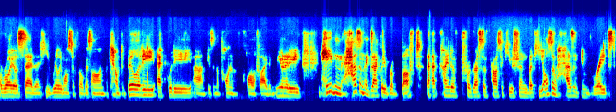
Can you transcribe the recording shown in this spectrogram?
Arroyo said that he really wants to focus on accountability, equity. Um, he's an opponent of qualified immunity. Hayden hasn't exactly rebuffed that kind of progressive prosecution, but he also hasn't embraced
